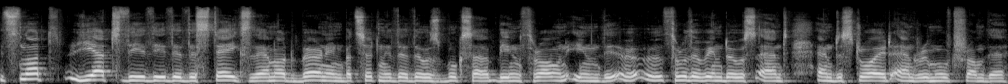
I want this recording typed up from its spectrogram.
it's not yet the, the, the, the stakes, they're not burning, but certainly the, those books are being thrown in the, uh, uh, through the windows and, and destroyed and removed from the,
